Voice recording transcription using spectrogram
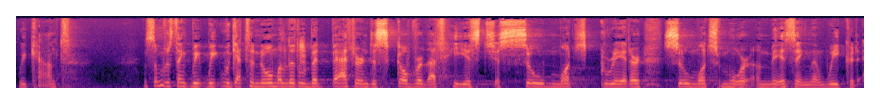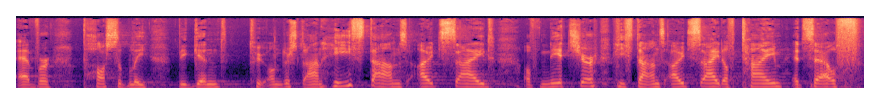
We can't. And some of us think we, we, we, get to know him a little bit better and discover that he is just so much greater, so much more amazing than we could ever possibly begin to understand. He stands outside of nature, he stands outside of time itself.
